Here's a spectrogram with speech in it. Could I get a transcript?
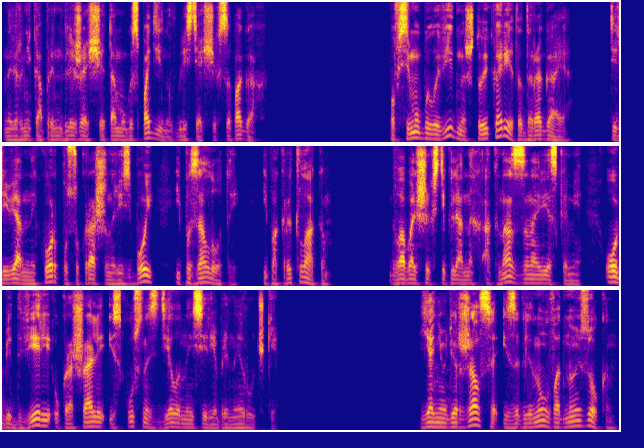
наверняка принадлежащая тому господину в блестящих сапогах. По всему было видно, что и карета дорогая. Деревянный корпус украшен резьбой и позолотой, и покрыт лаком. Два больших стеклянных окна с занавесками, обе двери украшали искусно сделанные серебряные ручки. Я не удержался и заглянул в одно из окон.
